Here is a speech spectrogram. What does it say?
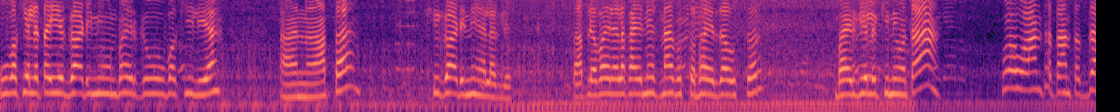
उभा केल्या तर एक गाडी नेऊन बाहेर उभा केली या आणि आता ही गाडी न्यायला लागली. तर आपल्या बैलाला काही नेट नाही फक्त बाहेर जाऊस तर. बाहेर गेलं की नाही हा? हो हो आणतात आणतात जा.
